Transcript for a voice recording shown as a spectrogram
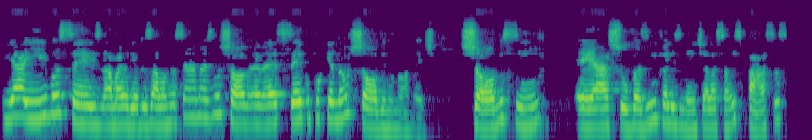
E aí vocês, a maioria dos alunos, assim, ah, mas não chove, é seco porque não chove no Nordeste. Chove sim, é, as chuvas, infelizmente, elas são esparsas,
